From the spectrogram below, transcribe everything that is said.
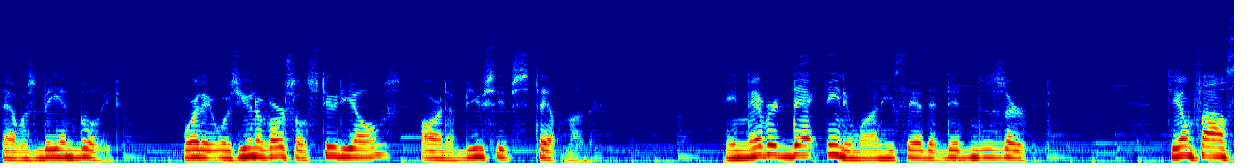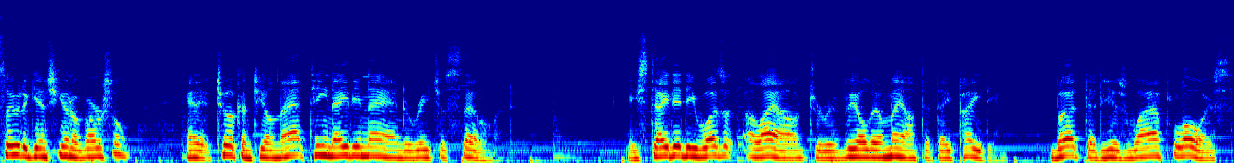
that was being bullied, whether it was Universal Studios or an abusive stepmother. He never decked anyone, he said, that didn't deserve it. Jim filed suit against Universal and it took until 1989 to reach a settlement. He stated he wasn't allowed to reveal the amount that they paid him, but that his wife Lois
